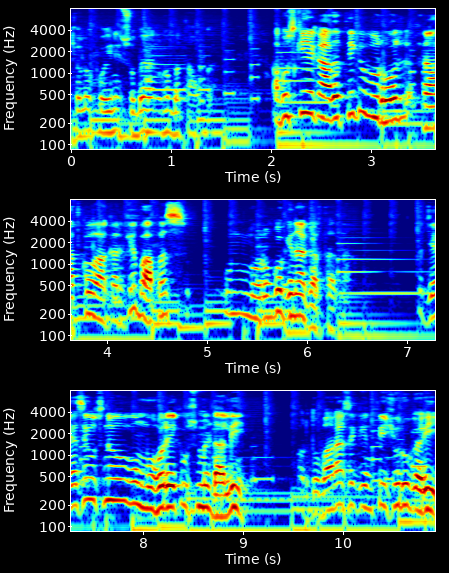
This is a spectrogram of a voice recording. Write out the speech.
चलो कोई नहीं, सुबह उनको बताऊँगा। अब उसकी एक आदत थी कि वो रोज रात को आकर के वापस उन मोहरों को गिना करता था। तो जैसे उसने वो मोहर एक उसमें डाली और दोबारा से गिनती शुरू करी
